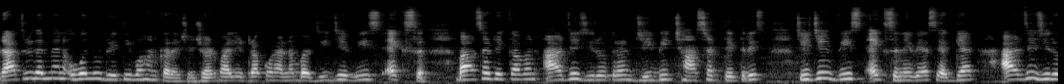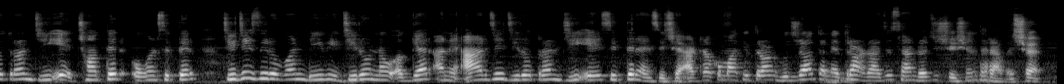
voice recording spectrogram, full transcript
રાત્રિ દરમિયાન ઓવરલોડ રેતી વહન કરે છે. ઝડપાયેલી ટ્રકોના નંબર જીજે વીસ એક્સ બાસઠ એકાવન, આરજે જીરો ત્રણ, જીબી છાસઠ તેત્રીસ, જીજે વીસ એક્સ નેવ્યાસી અગિયાર, આરજે જીરો ત્રણ, જીએ છોતેર ઓગણસિત્તેર, GJ zero one, DV zero નવ અગિયાર અને આરજે જીરો ત્રણ, જીએ સિત્તેર એંસી છે. આ ટ્રકોમાંથી ત્રણ ગુજરાત અને ત્રણ રાજસ્થાન રજિસ્ટ્રેશન ધરાવે છે.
